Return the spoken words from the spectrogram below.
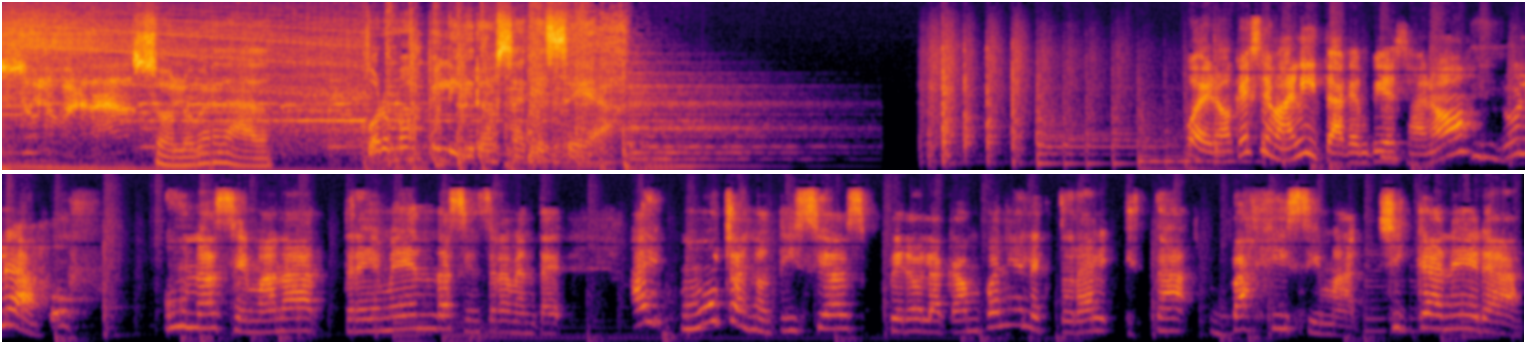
Solo verdad. Solo verdad. Por más peligrosa que sea. Bueno, qué semanita que empieza, ¿no? Lula. Una semana tremenda, sinceramente. Hay muchas noticias, pero la campaña electoral está bajísima, chicanera,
